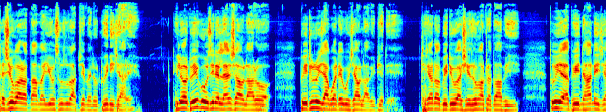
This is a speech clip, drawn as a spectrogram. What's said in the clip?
တချို့ကတော့တာမန်ရိုးဆိုးဆိုးသာဖြစ်မယ်လို့တွေးနေကြတယ်။ဒီလိုတွေးကိုစီနဲ့လမ်းလျှောက်လာတော့ပေတူးတို့ရောက်ွက်တဲ့ကိုရောက်လာပြီဖြစ်တယ်။ဒီနောက်တော့ပေတူးကရှေ့ဆုံးကထွက်သွားပြီးသူ့ရဲ့အဖေနားနေကြ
